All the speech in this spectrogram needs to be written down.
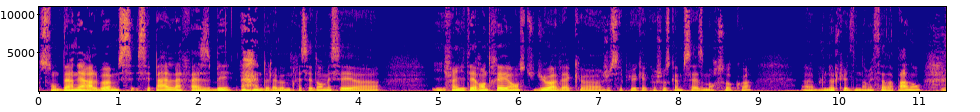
son dernier album, c'est pas la phase B de l'album précédent, mais c'est il, enfin, il était rentré en studio avec, euh, je sais plus, quelque chose comme 16 morceaux, quoi. Euh, Blue Note lui a dit non mais ça va pas non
